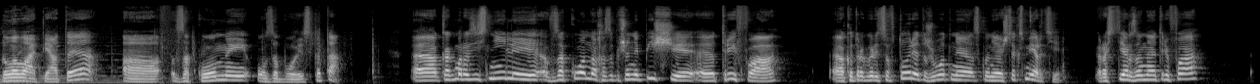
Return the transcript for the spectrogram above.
Глава 5. А, законы о забое скота. Э, как мы разъяснили, в законах о запрещенной пище э, трефа, о которой говорится в Торе, это животное, склоняющееся к смерти. Растерзанная трефа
